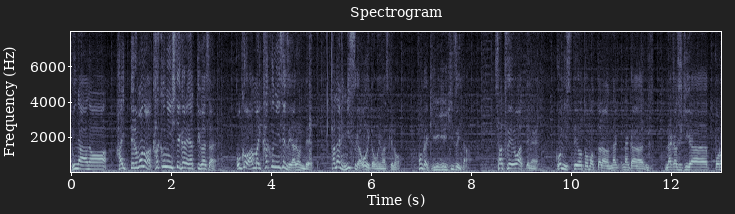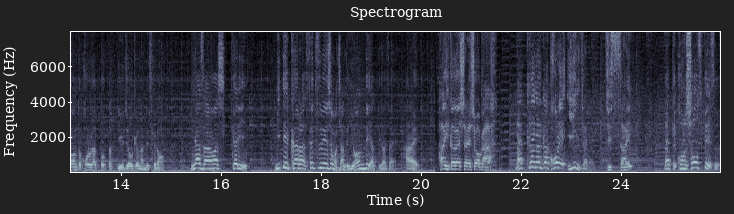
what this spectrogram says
みんなあのー、入ってるものは確認してからやってください。僕はあんまり確認せずやるんで、かなりミスが多いと思いますけど、今回ギリギリ気づいた。撮影終わってね、ゴミ捨てようと思ったら、な、なんか、中敷きがポロンと転がっとったっていう状況なんですけど、皆さんはしっかり見てから説明書もちゃんと読んでやってください。はい。はい、いかがでしたでしょうか？なかなかこれいいんじゃない？実際？だってこの小スペース、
